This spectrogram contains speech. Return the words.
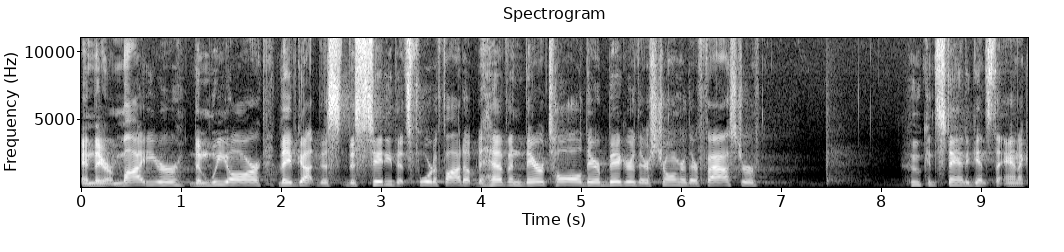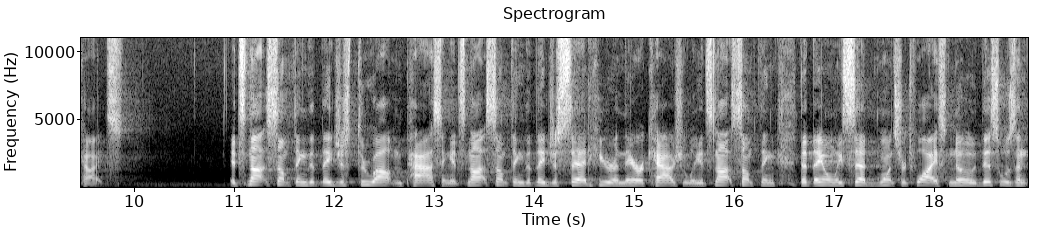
and they are mightier than we are. They've got this, this city that's fortified up to heaven. They're tall, they're bigger, they're stronger, they're faster. Who can stand against the Anakites? It's not something that they just threw out in passing. It's not something that they just said here and there casually. It's not something that they only said once or twice. No, this was an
